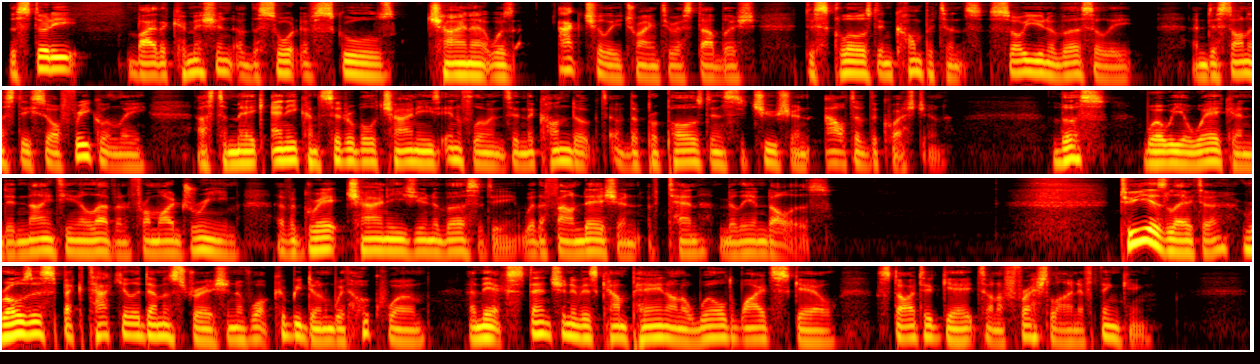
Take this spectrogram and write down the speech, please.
The study by the Commission of the sort of schools China was actually trying to establish disclosed incompetence so universally and dishonesty so frequently as to make any considerable Chinese influence in the conduct of the proposed institution out of the question. Thus, were we awakened in 1911 from our dream of a great Chinese university with a foundation of $10 million. Two years later, Rose's spectacular demonstration of what could be done with hookworm and the extension of his campaign on a worldwide scale started Gates on a fresh line of thinking.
